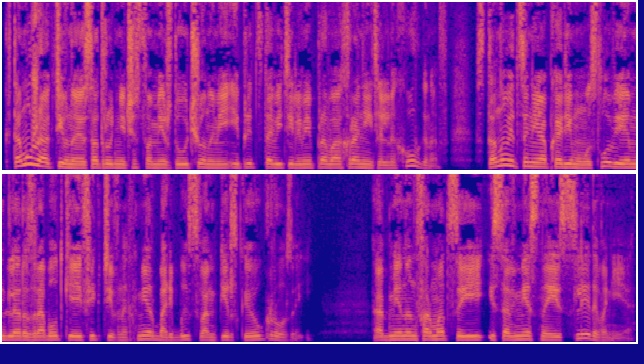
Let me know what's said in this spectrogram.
К тому же активное сотрудничество между учеными и представителями правоохранительных органов становится необходимым условием для разработки эффективных мер борьбы с вампирской угрозой. Обмен информацией и совместные исследования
